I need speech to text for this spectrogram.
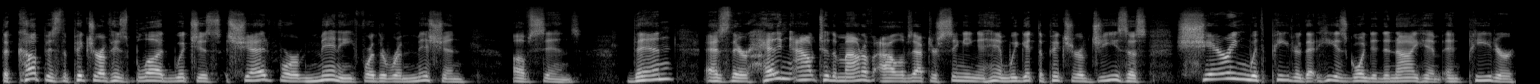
the cup is the picture of his blood, which is shed for many for the remission of sins. Then, as they're heading out to the Mount of Olives after singing a hymn, we get the picture of Jesus sharing with Peter that he is going to deny him. And Peter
